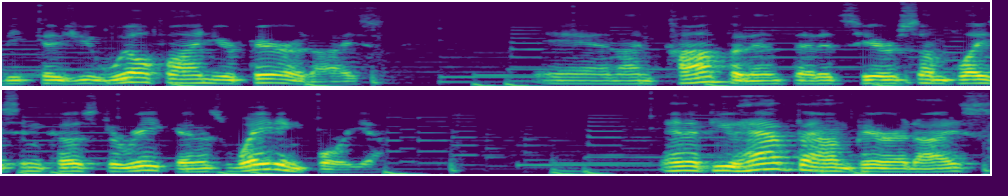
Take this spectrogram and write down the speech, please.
because you will find your paradise. And I'm confident that it's here someplace in Costa Rica and it's waiting for you. And if you have found paradise,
